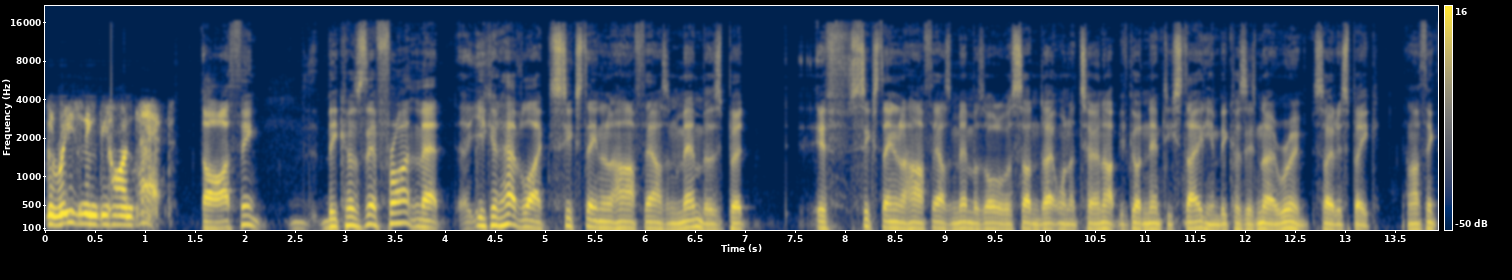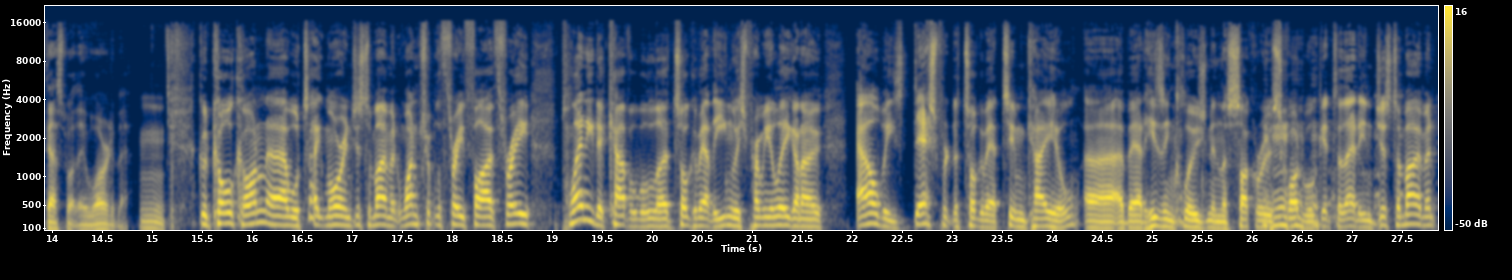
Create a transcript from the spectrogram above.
the reasoning behind that? Oh, I think because they're frightened that uh, you could have like 16,500 members, but if 16,500 members all of a sudden don't want to turn up, you've got an empty stadium because there's no room, so to speak. And I think that's what they're worried about. Good call, Con. Uh, we'll take more in just a moment. One triple three five three. Plenty to cover. We'll uh, talk about the English Premier League. I know Alby's desperate to talk about Tim Cahill uh, about his inclusion in the Socceroos squad. We'll get to that in just a moment.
